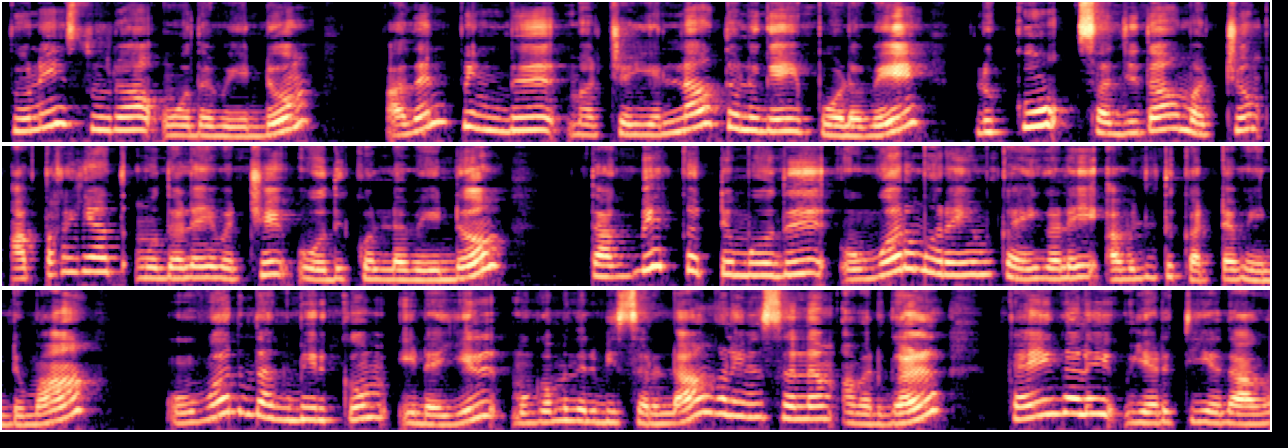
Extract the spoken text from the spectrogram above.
துணை சூரா ஓத வேண்டும். அதன் பின்பு மற்ற எல்லா தொழுகையைப் போலவே ருக்கு சஜிதா மற்றும் அத்தகையாத் முதலியவற்றை ஓதிக்கொள்ள வேண்டும். தக்பீர் கட்டும்போது ஒவ்வொரு முறையும் கைகளை அவிழ்த்து கட்ட வேண்டுமா? ஒவ்வொரு தக்பீருக்கும் இடையில் முகமது நபி ஸல்லல்லாஹு அலைஹி அவர்கள் கைகளை உயர்த்தியதாக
